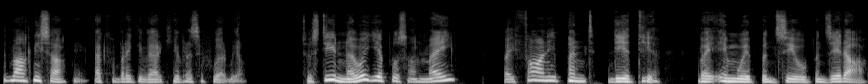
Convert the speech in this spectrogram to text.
Dit maak nie saak nie. Ek gebruik die werkgewer as 'n voorbeeld. So stuur nou 'n e-pos aan my by fani.dt by mweb.co.za.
